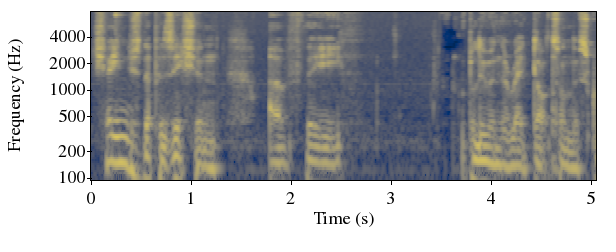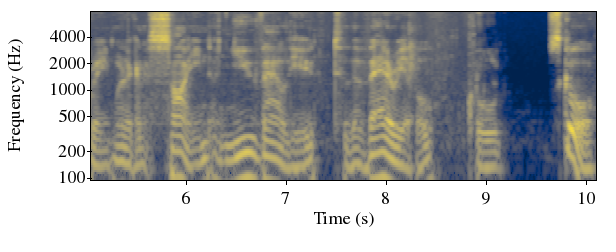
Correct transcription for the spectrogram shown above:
changed the position of the blue and the red dots on the screen, we're going to assign a new value to the variable called score.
